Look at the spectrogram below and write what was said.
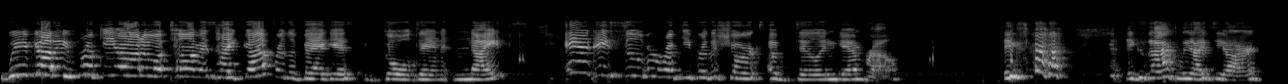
We've got a rookie auto of Tomas Hyka for the Vegas Golden Knights. And a silver rookie for the Sharks of Dylan Gambrell. exactly, ITR.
